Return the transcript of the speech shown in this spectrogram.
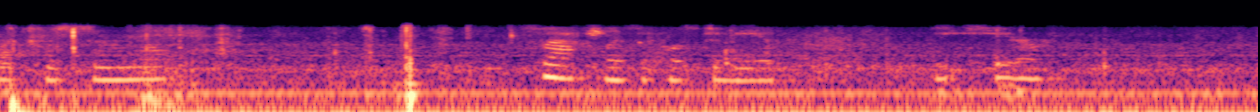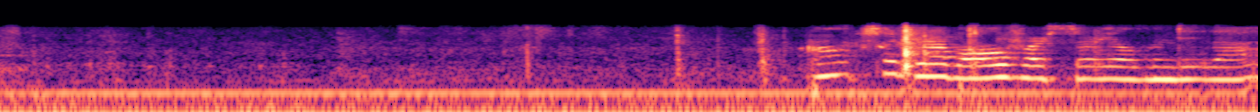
breakfast cereal. It's actually supposed to be here. I'll actually grab all of our cereals and do that.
